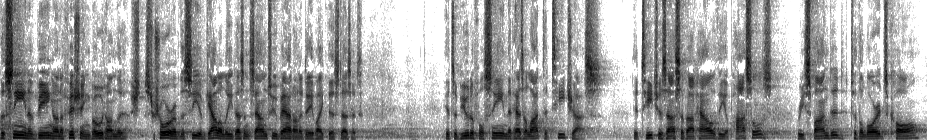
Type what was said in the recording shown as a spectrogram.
The scene of being on a fishing boat on the shore of the Sea of Galilee doesn't sound too bad on a day like this, does it? It's a beautiful scene that has a lot to teach us. It teaches us about how the apostles responded to the Lord's call,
